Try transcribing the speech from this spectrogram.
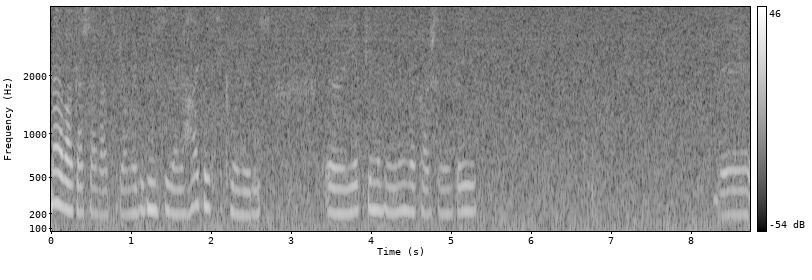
Merhaba arkadaşlar ben Turan ve bugün sizlerle Hide Seek oynuyoruz. Ee, yepyeni bölümle karşınızdayız. Ve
